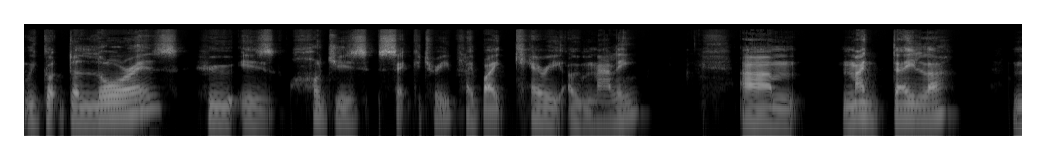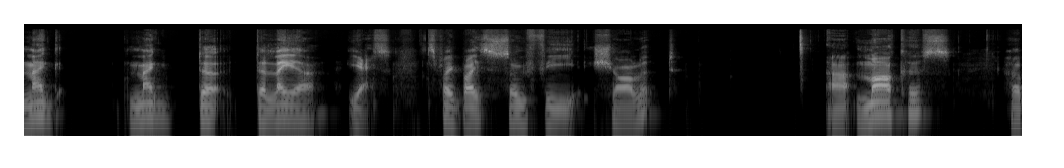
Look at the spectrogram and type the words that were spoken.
we've got Dolores, who is Hodges' secretary, played by Kerry O'Malley. Um, Magdala, Mag, Magdalea, yes, it's played by Sophie Charlotte. Uh, Marcus, her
